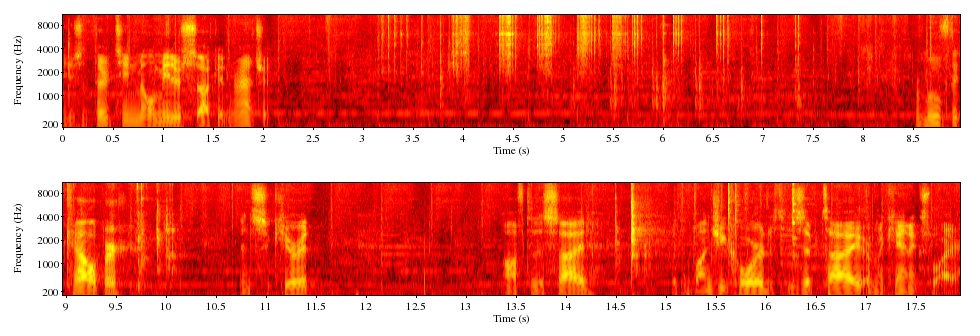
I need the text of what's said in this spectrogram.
Use a 13 millimeter socket and ratchet. Remove the caliper and secure it off to the side with a bungee cord, zip tie, or mechanics wire.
